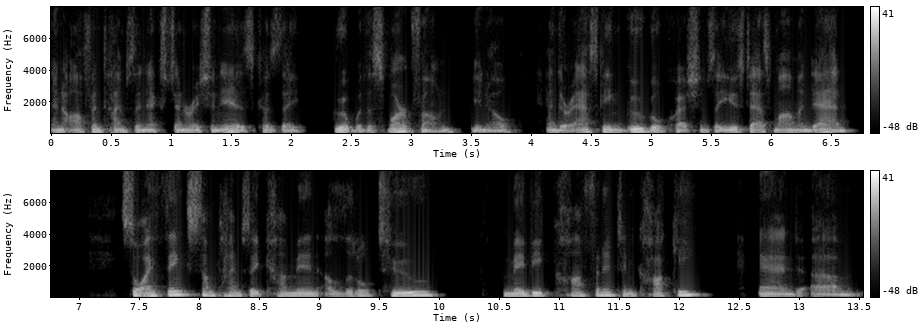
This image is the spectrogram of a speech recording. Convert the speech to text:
And oftentimes the next generation is because they grew up with a smartphone, you know, and they're asking Google questions they used to ask mom and dad. So I think sometimes they come in a little too maybe confident and cocky and um,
